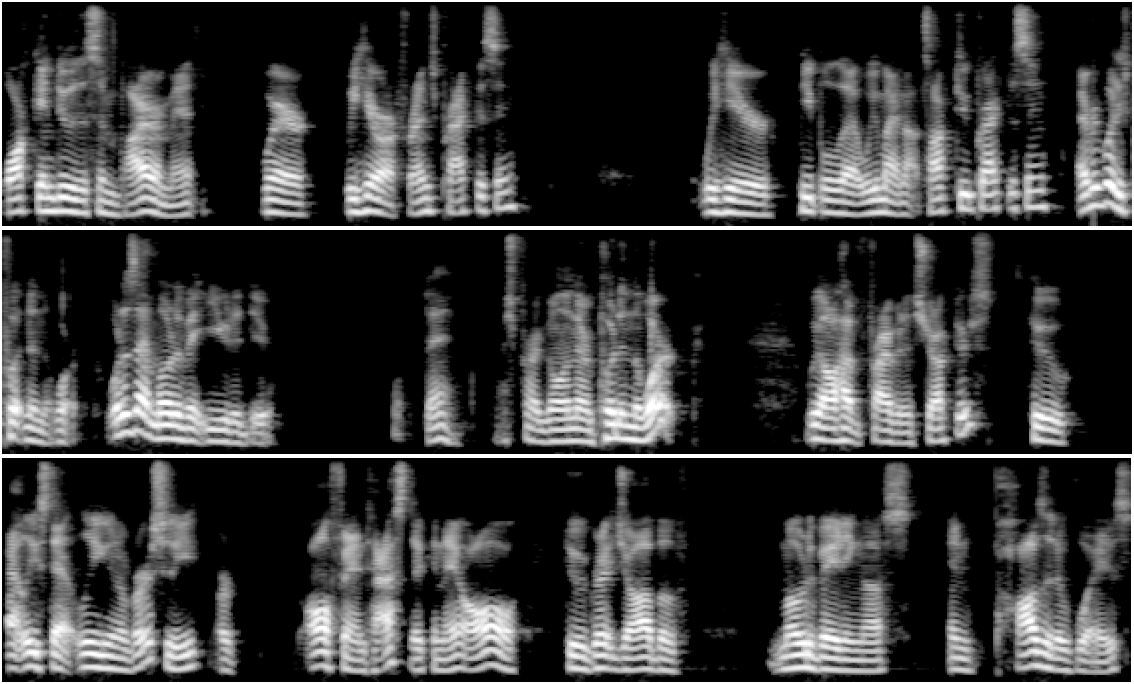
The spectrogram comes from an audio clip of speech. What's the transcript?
walk into this environment where we hear our friends practicing, we hear people that we might not talk to practicing. Everybody's putting in the work. What does that motivate you to do? Well, dang, I should probably go in there and put in the work. We all have private instructors who, at least at Lee University, are all fantastic and they all do a great job of motivating us in positive ways.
